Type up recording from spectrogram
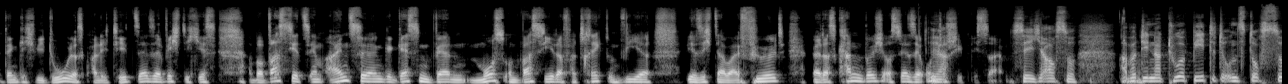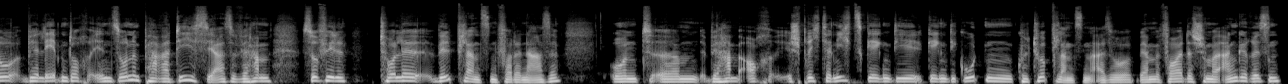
denke ich wie du, dass Qualität sehr, sehr wichtig ist. Aber was jetzt im Einzelnen gegessen werden muss und was jeder verträgt und wie er, wie er sich dabei fühlt, äh, das kann durchaus sehr, sehr unterschiedlich ja, sein. Sehe ich auch so. Aber ja. die Natur bietet uns uns doch so, wir leben doch in so einem Paradies, ja. Also wir haben so viel tolle Wildpflanzen vor der Nase. Und ähm, wir haben auch, spricht ja nichts gegen die, gegen die guten Kulturpflanzen. Also wir haben ja vorher das schon mal angerissen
